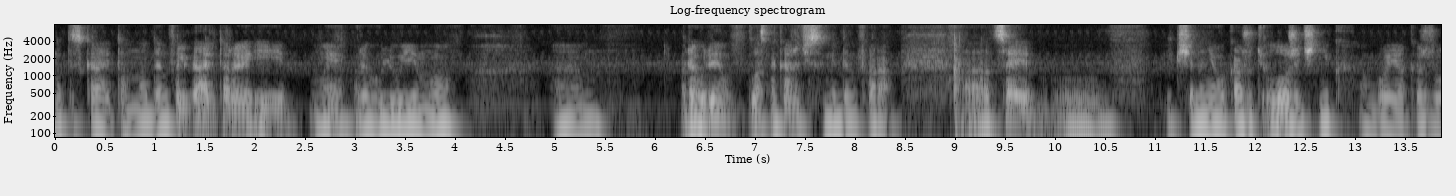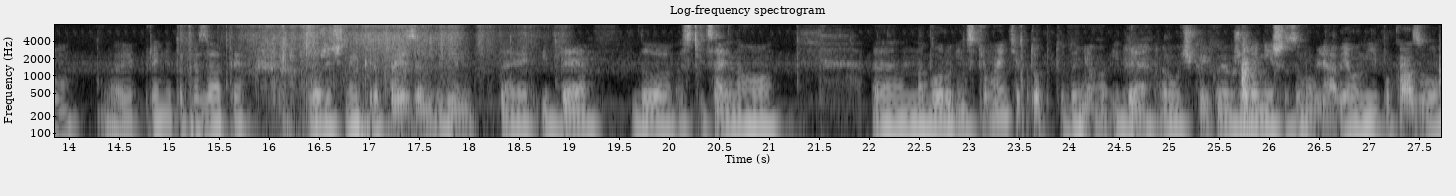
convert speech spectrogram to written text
натискають там на демпфельгальтери, і ми регулюємо, е, регулюємо, власне кажучи, самі демпфера. Е, Це, е, якщо на нього кажуть ложечник, або я кажу, е, як прийнято казати, ложечний крепейзен, він е, іде до спеціального е, набору інструментів, тобто до нього йде ручка, яку я вже раніше замовляв, я вам її показував.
